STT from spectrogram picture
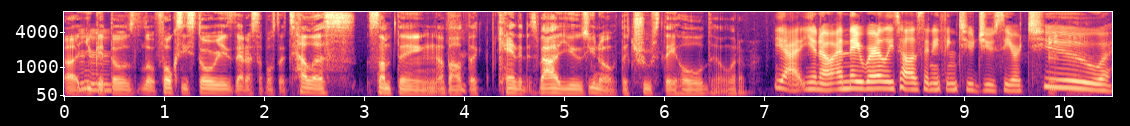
Uh, you get those little folksy stories that are supposed to tell us something about the candidate's values, you know, the truths they hold or whatever. Yeah, you know, and they rarely tell us anything too juicy or too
